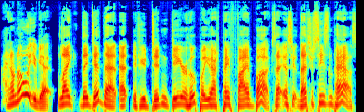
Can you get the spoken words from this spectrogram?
I don't know what you get. Like they did that at if you didn't do your hoopa, you have to pay five bucks. That is your, that's your season pass.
